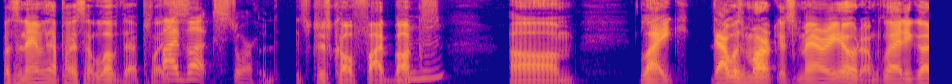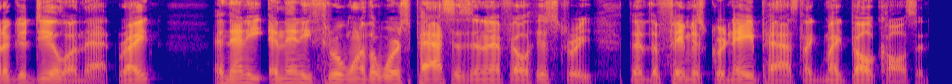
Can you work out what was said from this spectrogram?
What's the name of that place? I love that place. Five bucks store. It's just called five bucks. Mm-hmm. Um, like that was Marcus Mariota. I'm glad he got a good deal on that, right? And then he and then he threw one of the worst passes in NFL history, the, the famous grenade pass, like Mike Bell calls it.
